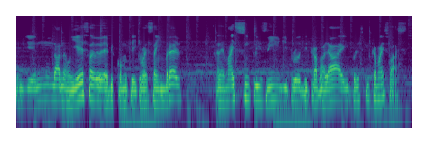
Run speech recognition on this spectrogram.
dinheiro não dá não. E essa webcomic aí que vai sair em breve, ela é mais simplesinho de, de trabalhar e por isso que fica mais fácil.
